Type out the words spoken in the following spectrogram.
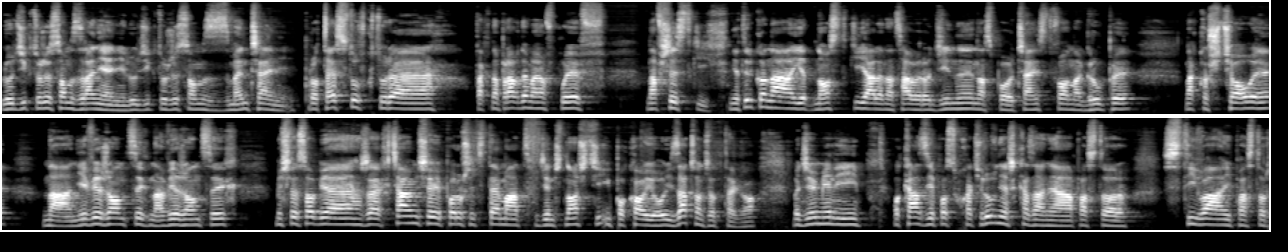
ludzi, którzy są zranieni, ludzi, którzy są zmęczeni, protestów, które tak naprawdę mają wpływ na wszystkich, nie tylko na jednostki, ale na całe rodziny, na społeczeństwo, na grupy, na kościoły, na niewierzących, na wierzących. Myślę sobie, że chciałem dzisiaj poruszyć temat wdzięczności i pokoju i zacząć od tego. Będziemy mieli okazję posłuchać również kazania pastor Steve'a i pastor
